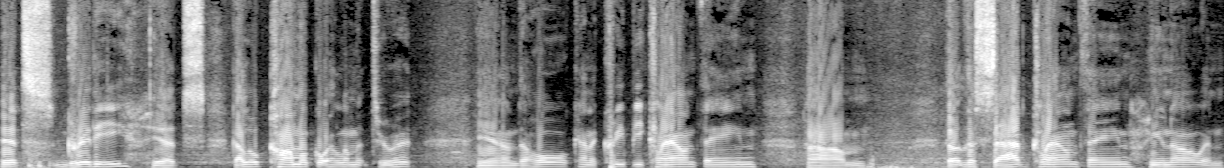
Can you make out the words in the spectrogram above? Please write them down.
It's gritty. It's got a little comical element to it, and the whole kind of creepy clown thing. Um, the the sad clown thing, you know, and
